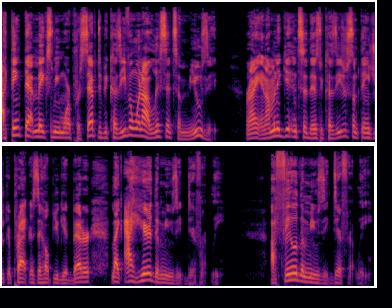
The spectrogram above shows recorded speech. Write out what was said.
I think that makes me more perceptive because even when I listen to music, right? And I'm going to get into this because these are some things you can practice to help you get better. Like I hear the music differently. I feel the music differently.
